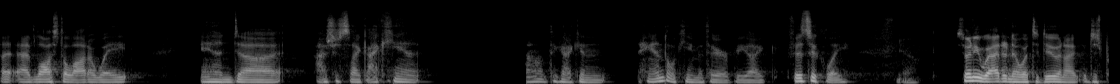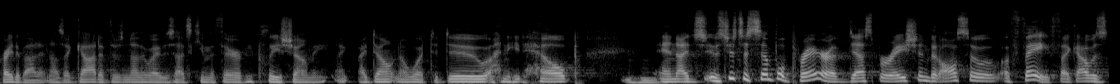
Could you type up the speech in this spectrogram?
I'd lost a lot of weight, and uh, I was just like, I can't. I don't think I can handle chemotherapy like physically. Yeah. So anyway, I didn't know what to do, and I just prayed about it. And I was like, God, if there's another way besides chemotherapy, please show me. I, I don't know what to do. I need help. Mhm. And I, it was just a simple prayer of desperation, but also of faith. Like I was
